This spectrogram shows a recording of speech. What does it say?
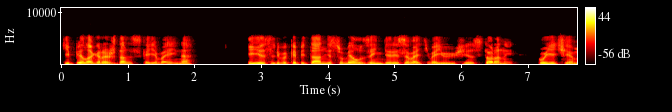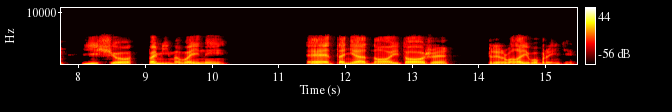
кипела гражданская война. И если бы капитан не сумел заинтересовать воюющие стороны кое-чем еще помимо войны... — Это не одно и то же, — прервала его Бренди.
